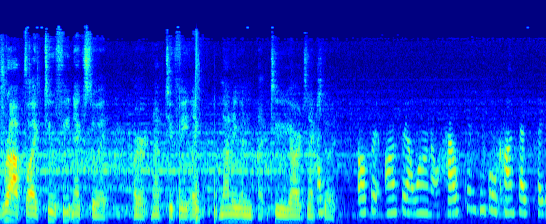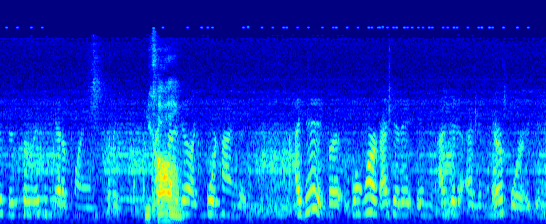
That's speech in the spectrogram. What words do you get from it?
dropped like two feet next to it, or not two feet, like not even like two yards next to it. Also, honestly, I want to know how can people contact Pegasus so they can get a plane? Like, You I call tried to do it like four times. And I did, but it won't work. I did it in. I did it at an airport. It didn't.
